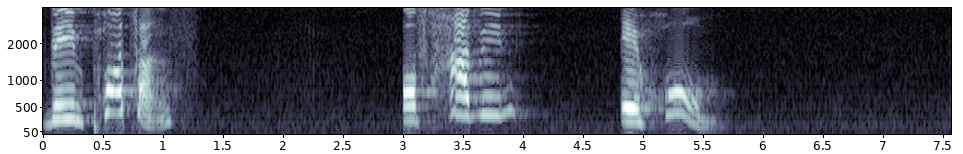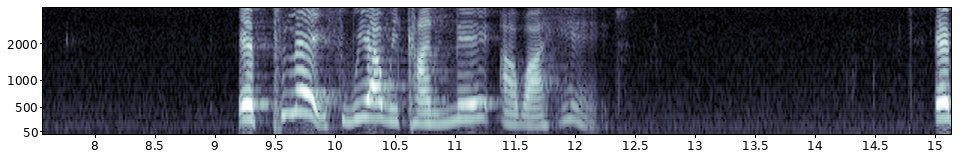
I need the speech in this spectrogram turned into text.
the importance of having a home a place where we can lay our head, a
